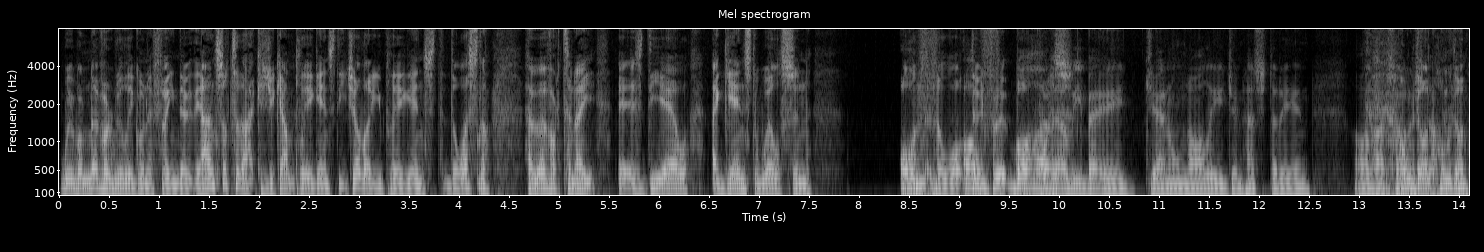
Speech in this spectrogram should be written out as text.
we were never really going to find out the answer to that because you can't play against each other, you play against the listener. However, tonight it is DL against Wilson on All the lockdown football quiz. A wee bit of general knowledge and history and all that sort Hold of on, stuff. hold on.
